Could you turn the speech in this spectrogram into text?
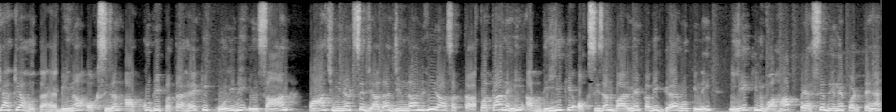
क्या क्या होता है। बिना ऑक्सीजन आपको भी पता है कि कोई भी इंसान पाँच मिनट से ज़्यादा ज़िंदा नहीं रह सकता। पता नहीं आप दिल्ली के ऑक्सीजन बार में कभी गए हो कि नहीं। लेकिन वहाँ पैसे देने पड़ते हैं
